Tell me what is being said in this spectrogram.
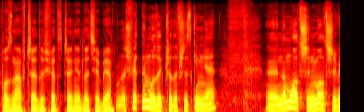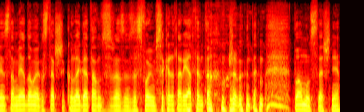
poznawcze doświadczenie dla ciebie? No, świetny muzyk przede wszystkim, nie? E, No młodszy, młodszy, więc tam wiadomo, jako starszy kolega tam razem ze swoim sekretariatem tam możemy tam pomóc też, nie?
